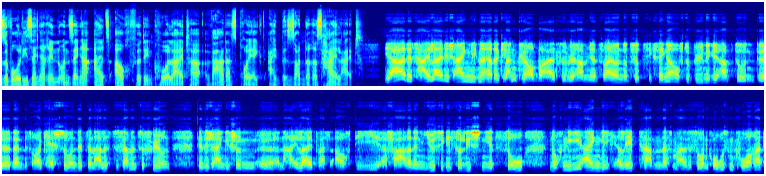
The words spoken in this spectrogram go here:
Sowohl die Sängerinnen und Sänger als auch für den Chorleiter war das Projekt ein besonderes Highlight. Ja, das Highlight ist eigentlich nachher der Klangkörper. Also wir haben ja 240 Sänger auf der Bühne gehabt und äh, dann das Orchester und das dann alles zusammenzuführen, das ist eigentlich schon äh, ein Highlight, was auch die erfahrenen Musical-Solisten jetzt so noch nie eigentlich erlebt haben, dass man also so einen großen Chor hat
